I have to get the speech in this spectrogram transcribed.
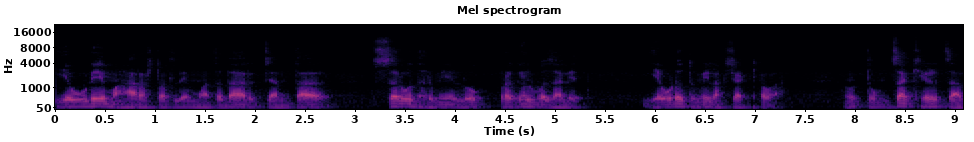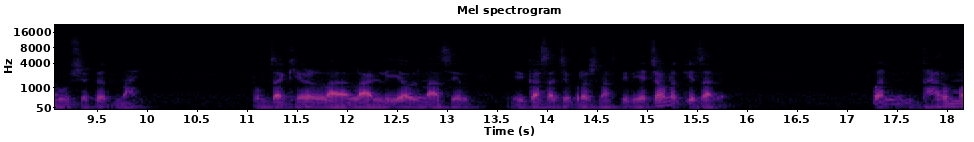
एवढे महाराष्ट्रातले मतदार जनता सर्वधर्मीय लोक प्रगल्भ झालेत. एवढं तुम्ही लक्षात ठेवा. तुमचा खेळ चालू शकत नाही. तुमचा खेळ ला लाडली योजना असेल विकासाचे प्रश्न असतील याच्यावर नक्की चालेल पण धर्म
